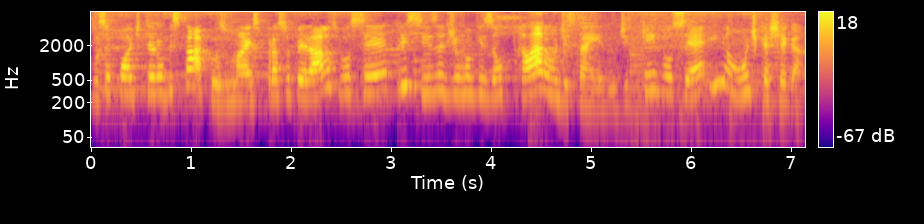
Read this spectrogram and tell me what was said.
Você pode ter obstáculos, mas para superá-los você precisa de uma visão clara onde está indo, de quem você é e aonde quer chegar.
